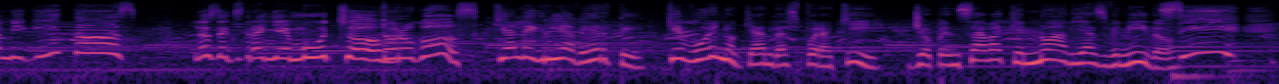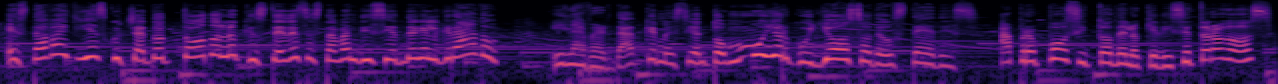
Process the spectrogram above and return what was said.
Amiguitos, los extrañé mucho. Torogos, qué alegría verte. Qué bueno que andas por aquí. Yo pensaba que no habías venido. Sí, estaba allí escuchando todo lo que ustedes estaban diciendo en el grado. Y la verdad que me siento muy orgulloso de ustedes. A propósito de lo que dice Torogos,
